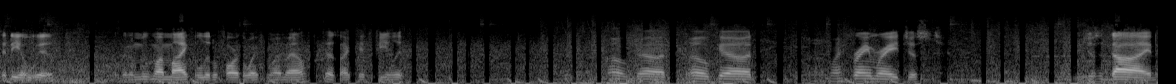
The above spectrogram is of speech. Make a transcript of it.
to deal with. I'm gonna move my mic a little farther away from my mouth because I could feel it. Oh god, oh god. My frame rate just just died,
